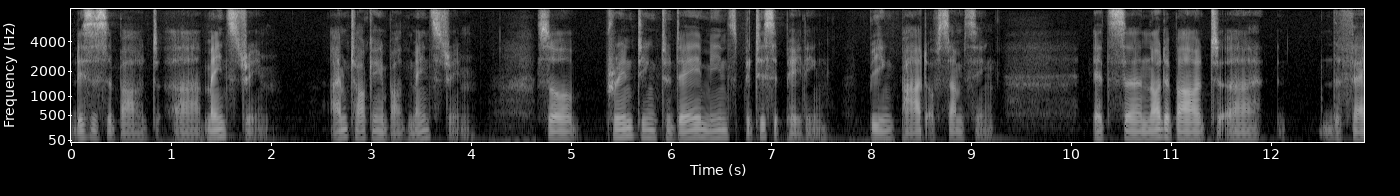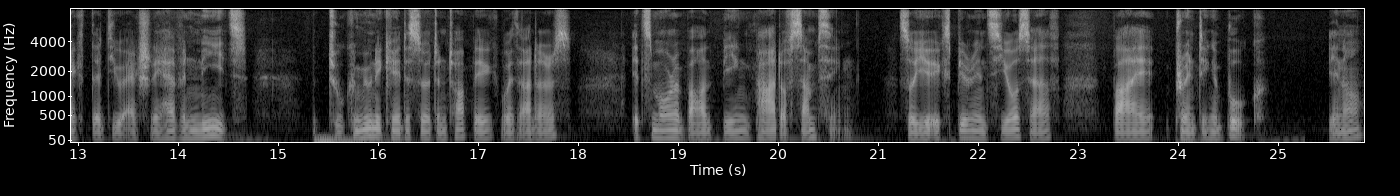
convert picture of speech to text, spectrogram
This is about uh, mainstream. I'm talking about mainstream. So printing today means participating, being part of something. It's uh, not about uh, the fact that you actually have a need to communicate a certain topic with others. It's more about being part of something. So you experience yourself by printing a book, you know?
